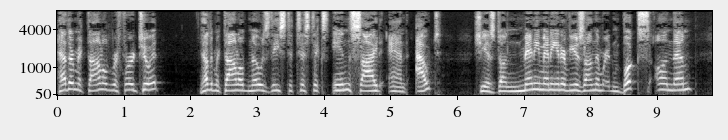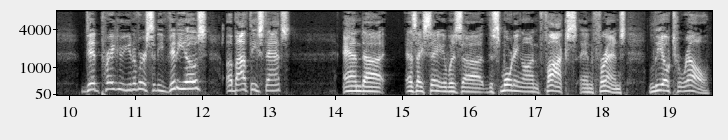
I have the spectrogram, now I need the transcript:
Heather Mac Donald referred to it. Heather Mac Donald knows these statistics inside and out. She has done many, many interviews on them, written books on them, did Prager University videos about these stats. And uh, as I say, it was uh, this morning on Fox and Friends, Leo Terrell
